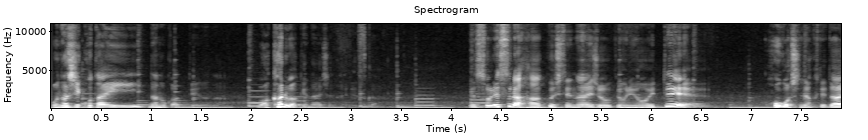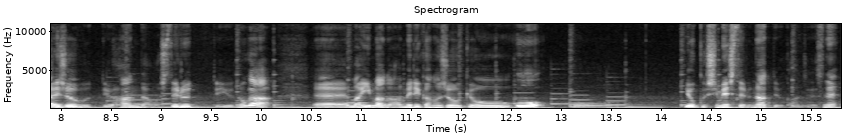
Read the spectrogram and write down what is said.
同じ個体なのかっていうのが分かるわけないじゃないですかでそれすら把握してない状況において保護しなくて大丈夫っていう判断をしてるっていうのが、えーまあ、今のアメリカの状況をこうよく示してるなっていう感じですね。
